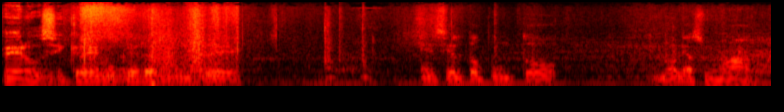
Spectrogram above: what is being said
Pero sí creemos que realmente en cierto punto no le ha sumado.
